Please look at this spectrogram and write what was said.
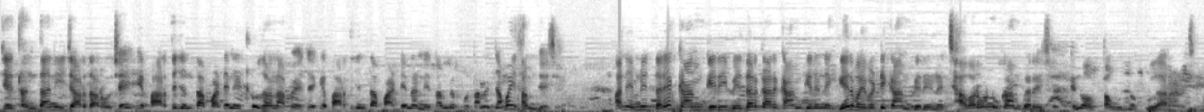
જે ધંધાની ઇજારદારો છે, એ ભારતીય જનતા પાર્ટીને એટલું ધન આપે છે કે ભારતીય જનતા પાર્ટીના નેતા અમને પોતાને જમાઈ સમજે છે. અને એમની દરેક કામગીરી, બેદરકાર કામગીરીને ગેરવહીવટી કામગીરીને છાવરવાનું કામ કરે છે, એનું આવતા ઉદ- ઉદાહરણ છે.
